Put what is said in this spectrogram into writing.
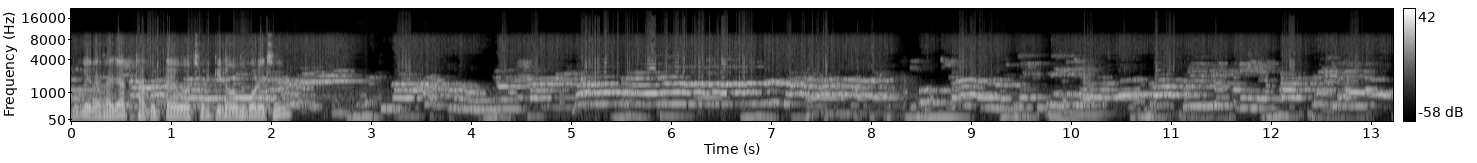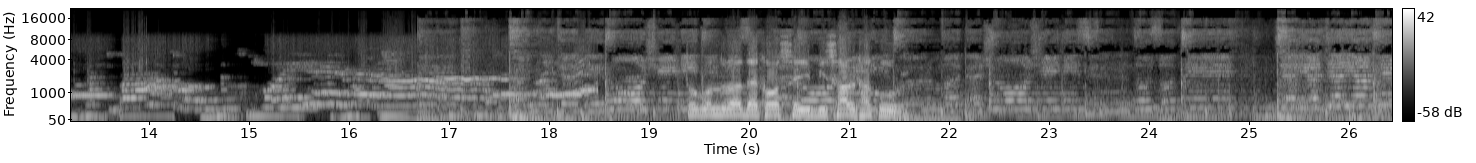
ঢুকে দেখা যাক ঠাকুরটা এবছর কীরকম করেছে। তো বন্ধুরা দেখো সেই বিশাল ঠাকুর मदशोषिणि सिन्धुसुते जय जय हे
